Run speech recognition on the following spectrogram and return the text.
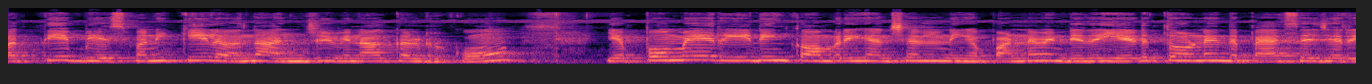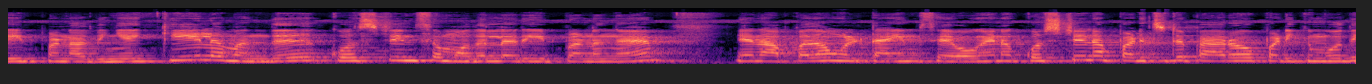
பத்தியை பேஸ் பண்ணி கீழே வந்து அஞ்சு வினாக்கள் இருக்கும். எப்போவுமே ரீடிங் காம்ப்ரிஹென்ஷன் நீங்கள் பண்ண வேண்டியது எடுத்தோடனே இந்த பேசேஜை ரீட் பண்ணாதீங்க. கீழே வந்து கொஸ்டின்ஸை முதல்ல ரீட் பண்ணுங்கள் ஏன்னா அப்போ தான் உங்களுக்கு டைம் சேவ் ஆகும். ஏன்னா கொஸ்டினை படிச்சுட்டு பேராவை படிக்கும்போது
